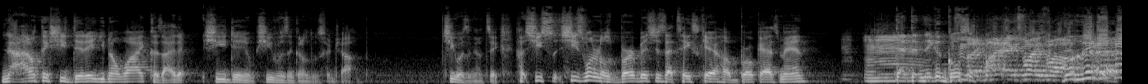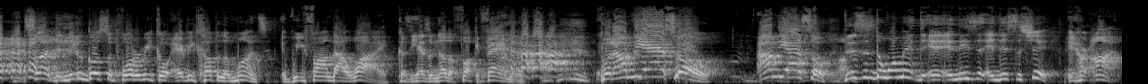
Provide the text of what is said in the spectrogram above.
Nah, I don't think she did it. You know why? Because I she didn't. She wasn't gonna lose her job. She wasn't gonna take. 'cause She's she's one of those bird bitches that takes care of her broke ass man. Mm. That the nigga goes like to. my ex-wife's The nigga, son, the nigga goes to Puerto Rico every couple of months. If we found out why, because he has another fucking family. but I'm the asshole. I'm the asshole. This is the woman, and this and this is shit. And her aunt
